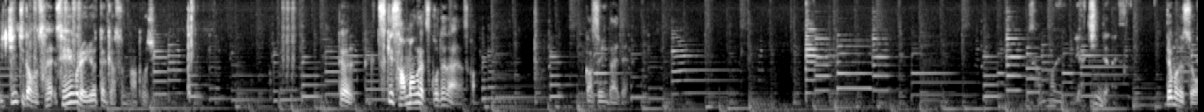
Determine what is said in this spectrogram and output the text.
1日多分1000円ぐらい入れよった気がするな、当時。で、月3万ぐらい使うてないですか？ガソリン代で。3万円、家賃じゃないですか。でもですよ、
